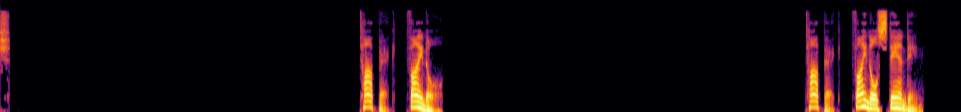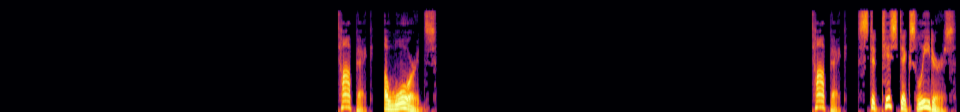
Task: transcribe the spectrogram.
Topic Final. Topic. Final standing. Topic. Awards. Topic Statistics leaders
